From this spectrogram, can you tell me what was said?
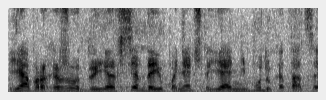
Я прохожу, да я всем даю понять, что я не буду кататься,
